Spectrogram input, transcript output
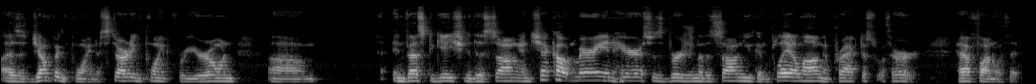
as a jumping point, a starting point for your own um, investigation of this song. And check out Marion Harris's version of the song. You can play along and practice with her. Have fun with it.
